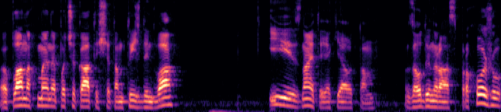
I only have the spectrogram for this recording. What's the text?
Е, В планах в мене почекати ще там тиждень-два. І знаєте, як я от там за один раз проходжу,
